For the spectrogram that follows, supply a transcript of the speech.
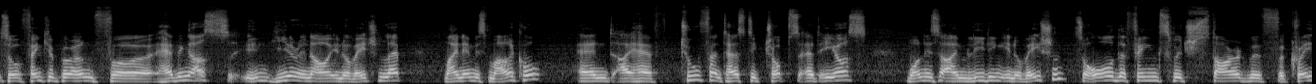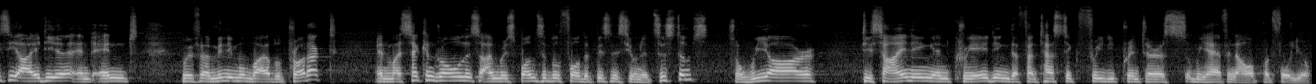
So thank you, Björn, for having us in here in our innovation lab. My name is Marco and I have two fantastic jobs at EOS. One is I'm leading innovation, so all the things which start with a crazy idea and end with a minimum viable product. And my second role is I'm responsible for the business unit systems. So we are designing and creating the fantastic 3D printers we have in our portfolio.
